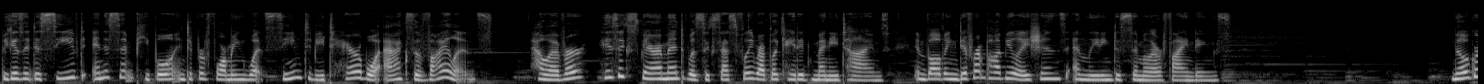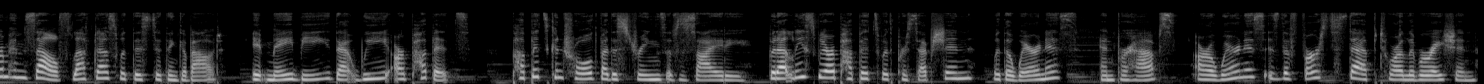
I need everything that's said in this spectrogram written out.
because it deceived innocent people into performing what seemed to be terrible acts of violence. However, his experiment was successfully replicated many times, involving different populations and leading to similar findings. Milgram himself left us with this to think about. It may be that we are puppets, puppets controlled by the strings of society. But at least we are puppets with perception, with awareness, and perhaps our awareness is the first step to our liberation.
